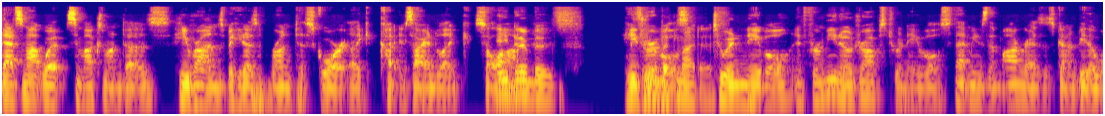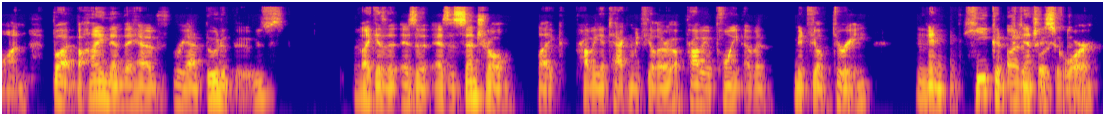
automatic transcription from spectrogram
that's not what Saint-Maximin does. He runs, but he doesn't run to score, like cut inside like Salah. He dribbles. He dribbles to enable, and Firmino drops to enable. So that means that Mahrez is going to be the one. But behind them, they have Riyad Boudebouz, like Uh, as a as a as a central like probably attacking midfielder, uh, probably a point of a midfield three, hmm. and he could Or potentially 4-2-3. score.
